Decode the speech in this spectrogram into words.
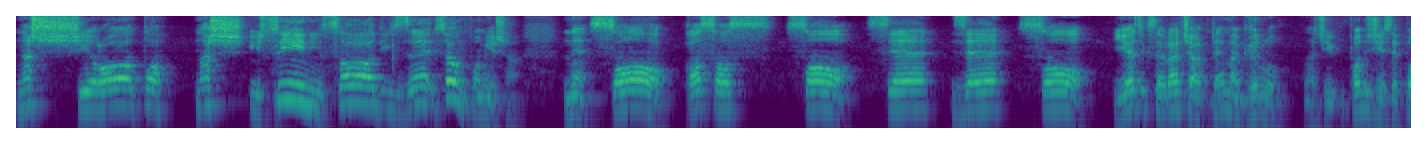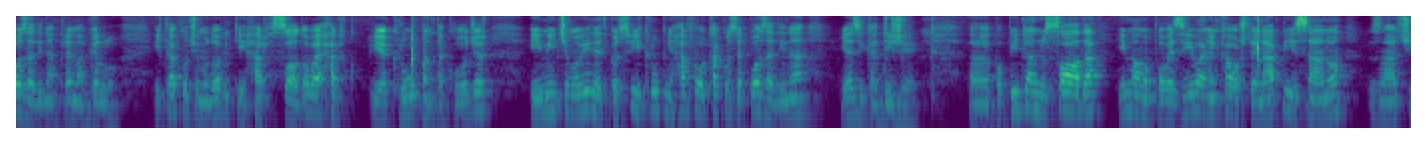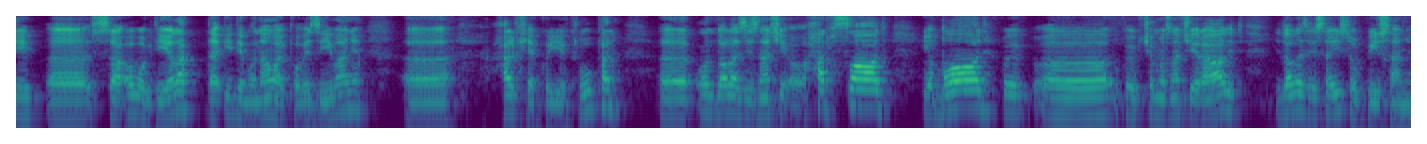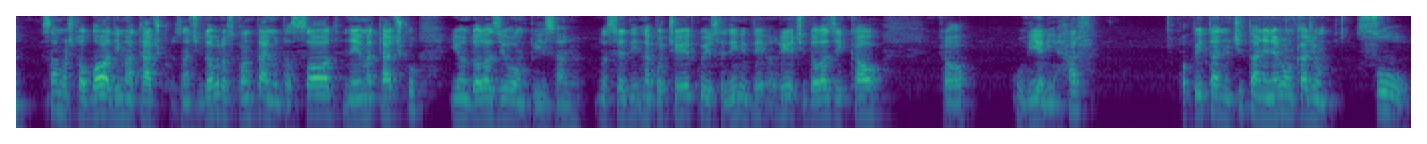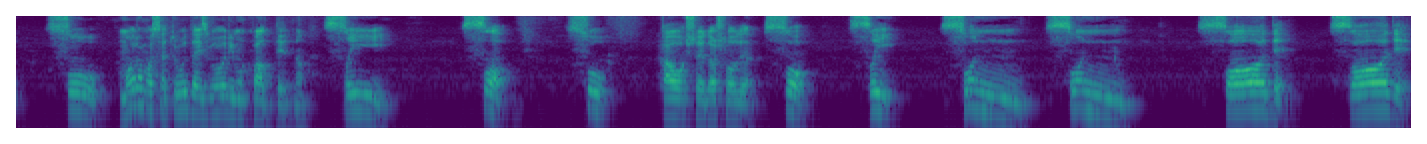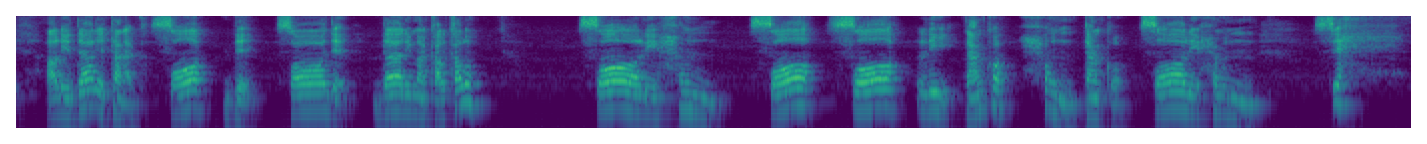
naš širato, naš i sin, i sad, i ze, sve on pomiješa. Ne, so, kasas, so, se, ze, so. Jezik se vraća prema grlu. Znači, podiže se pozadina prema grlu. I tako ćemo dobiti harf sad. Ovaj harf je krupan također. I mi ćemo vidjeti kod svih krupnih harfova kako se pozadina jezika diže. E, po pitanju sada imamo povezivanje kao što je napisano, znači e, sa ovog dijela da idemo na ovaj povezivanje. E, harf je koji je krupan. On dolazi, znači, harf sad i dad kojeg ćemo, znači, raditi i dolaze sa istog pisanja. Samo što dad ima tačku. Znači dobro skontajmo da sad nema tačku i on dolazi u ovom pisanju. Na, sredi, na početku i u sredini riječi dolazi kao, kao uvijeni harf. Po pitanju čitanja njegovom kažemo su, su. Moramo se truditi da izgovorimo kvalitetno. Si, so, su. Kao što je došlo ovdje. So, si, sun, sun, sode, sode ali dal je tanak. So, de, so, de. Dal ima kalkalu. Salihun. So, so, li. Tanko, hun, tanko. Salihun. Sih.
